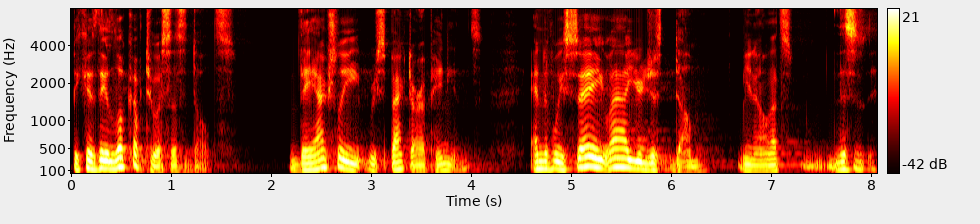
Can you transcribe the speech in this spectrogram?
because they look up to us as adults. They actually respect our opinions. And if we say, well, you're just dumb, you know, that's, this is,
